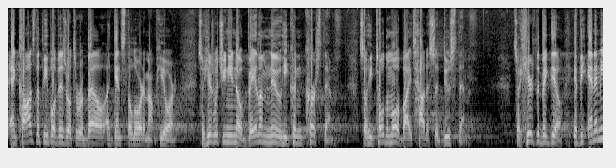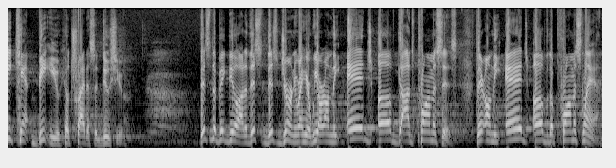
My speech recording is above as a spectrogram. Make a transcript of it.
and caused the people of Israel to rebel against the Lord at Mount Peor. So here's what you need to know Balaam knew he couldn't curse them. So he told the Moabites how to seduce them. So here's the big deal if the enemy can't beat you, he'll try to seduce you. This is the big deal out of this, this journey right here. We are on the edge of God's promises. They're on the edge of the promised land.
